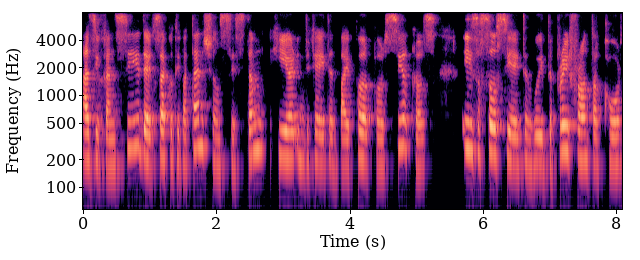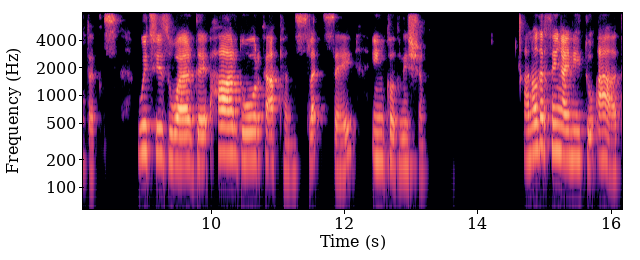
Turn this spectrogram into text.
As you can see, the executive attention system, here indicated by purple circles, is associated with the prefrontal cortex, which is where the hard work happens, let's say, in cognition. Another thing I need to add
